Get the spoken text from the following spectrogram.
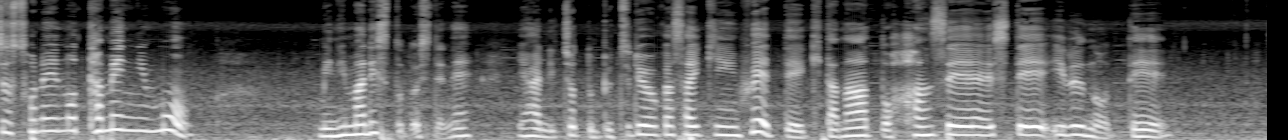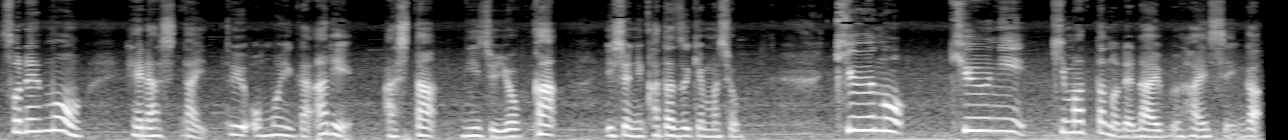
ちょっとそれのためにもミニマリストとしてねやはりちょっと物量が最近増えてきたなと反省しているのでそれも減らしたいという思いがあり明日24日一緒に片付けましょう。急の急に決まったのでライブ配信が。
